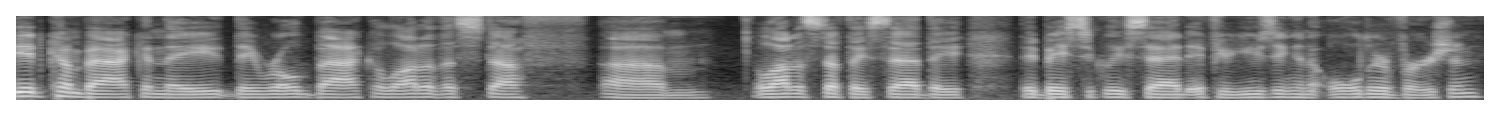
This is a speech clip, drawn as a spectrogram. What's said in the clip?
did come back and they they rolled back a lot of the stuff um, a lot of the stuff they said they they basically said if you're using an older version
